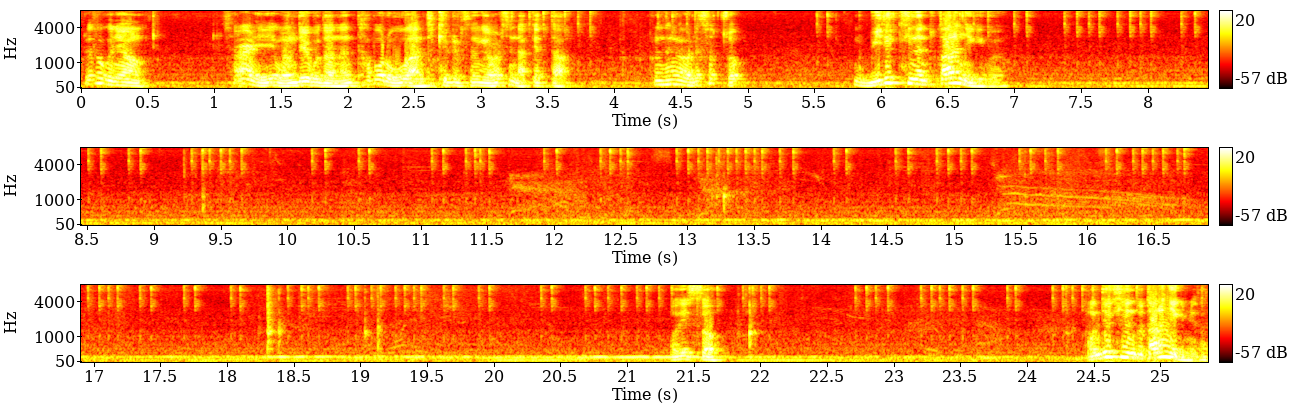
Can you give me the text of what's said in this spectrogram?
그래서 그냥 차라리 원딜보다는 탑으로 안티키를 쓰는 게 훨씬 낫겠다. 그런 생각을 했었죠. 미드키는 또 다른 얘기고요. 어딨어? 원딜키는 또 다른 얘기입니다.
